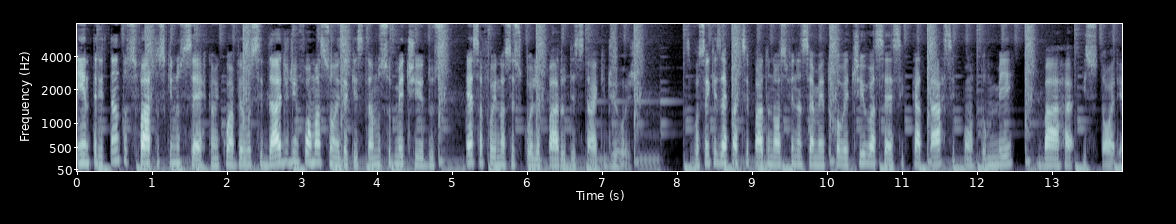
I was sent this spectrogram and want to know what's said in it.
Entre tantos fatos que nos cercam e com a velocidade de informações a que estamos submetidos, essa foi nossa escolha para o destaque de hoje. Se você quiser participar do nosso financiamento coletivo, acesse catarse.me/história.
